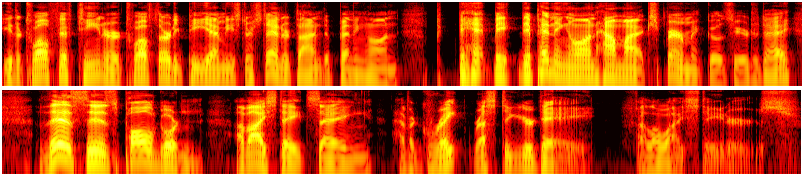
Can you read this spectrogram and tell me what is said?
either 12:15 or 12:30 p.m. Eastern Standard Time, depending on depending on how my experiment goes here today. This is Paul Gordon of iState saying, have a great rest of your day, fellow iStaters.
